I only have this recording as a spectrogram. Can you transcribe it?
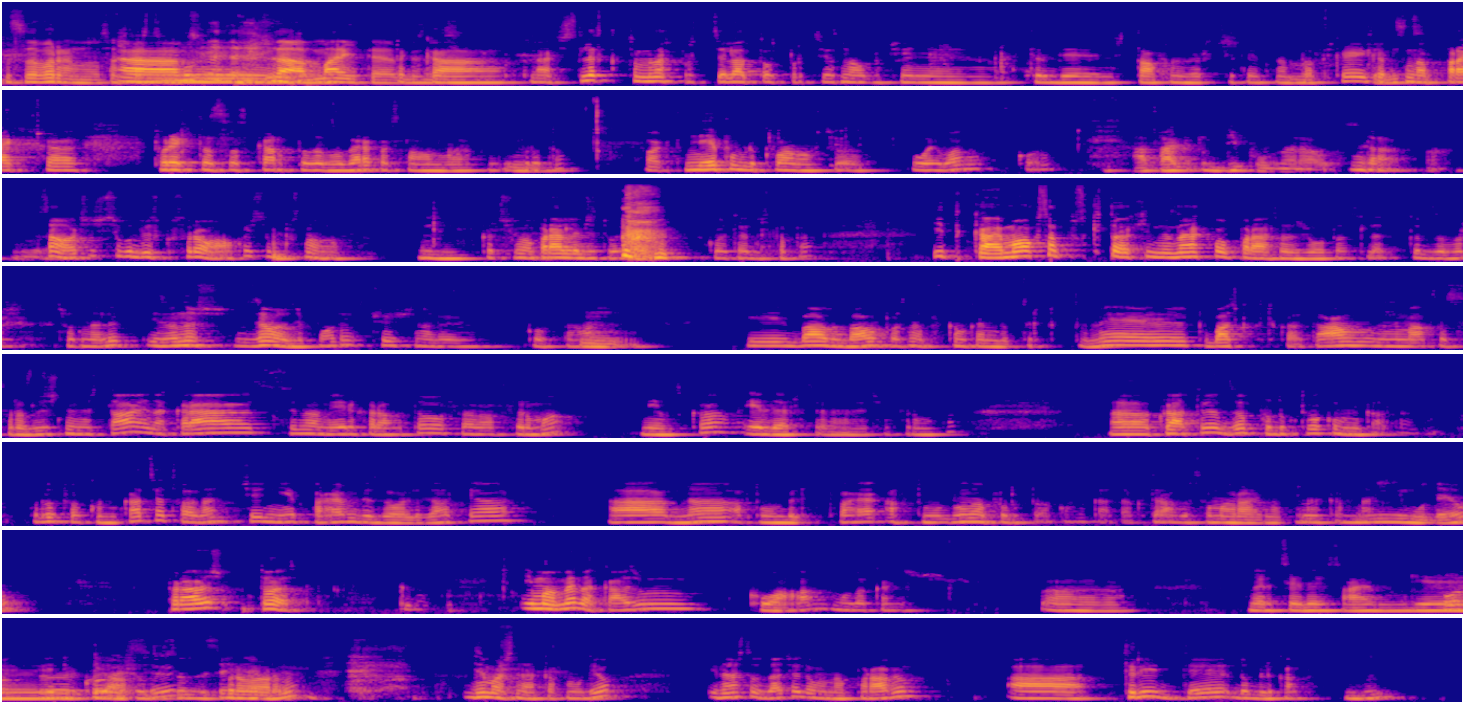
Да се върнем на съществено. Да, марите. Така, значи, след като минах през целият този процес на обучение на 3D неща в университета и нататък, и като си направих проекта с карта за България, който стана Мгм. другото. Факт. Не е публикувано още в уеба, но скоро. А това е като дипломна работа. сега. Да. Само, че ще си го дискусирам малко и ще се пусна в като ще направя web, който е достъпен. И така, и малко се поскитах и не знаех какво правя с живота след като завърших. Защото, нали, изведнъж вземаш дипломата и се чуеш, нали, какво става. М. И бавно, бавно почнах да пускам кандидатури тук там, е, побачках тук там, занимавах се с различни неща и накрая си намерих работа в една фирма, немска, Едер се нарече фирмата, която е за продуктова комуникация. Продуктова комуникация, това значи, че ние правим визуализация а, на автомобили. Това е автомобилна продуктова комуникация, ако трябва да го самарайзнат по някакъв начин Мини модел. правиш, т.е. имаме да кажем кола, може да кажеш а, Mercedes, AMG, Ford, а, коя кой беше от си, 80 примерно. имаш някакъв модел и нашата задача е да му направим а, 3D дубликат. Мгм.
